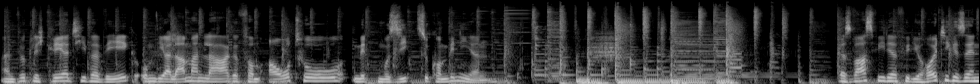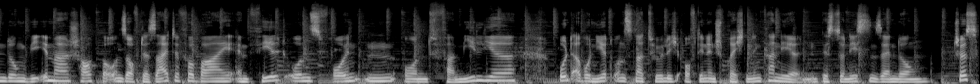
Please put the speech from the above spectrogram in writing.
Ein wirklich kreativer Weg, um die Alarmanlage vom Auto mit Musik zu kombinieren. Das war's wieder für die heutige Sendung. Wie immer, schaut bei uns auf der Seite vorbei, empfehlt uns Freunden und Familie und abonniert uns natürlich auf den entsprechenden Kanälen. Bis zur nächsten Sendung. Tschüss!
